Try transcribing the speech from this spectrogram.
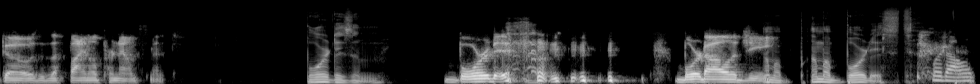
goes as a final pronouncement. Boardism. Boardism. Boardology. I'm a I'm a boardist. Four.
